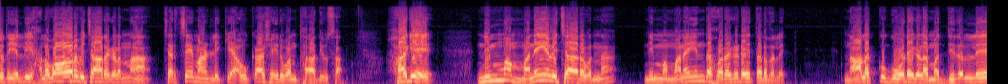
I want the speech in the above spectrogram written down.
ಜೊತೆಯಲ್ಲಿ ಹಲವಾರು ವಿಚಾರಗಳನ್ನು ಚರ್ಚೆ ಮಾಡಲಿಕ್ಕೆ ಅವಕಾಶ ಇರುವಂತಹ ದಿವಸ. ಹಾಗೆ ನಿಮ್ಮ ಮನೆಯ ವಿಚಾರವನ್ನು ನಿಮ್ಮ ಮನೆಯಿಂದ ಹೊರಗಡೆ ತರದಲೆ. ನಾಲ್ಕು ಗೋಡೆಗಳ ಮಧ್ಯದಲ್ಲೇ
